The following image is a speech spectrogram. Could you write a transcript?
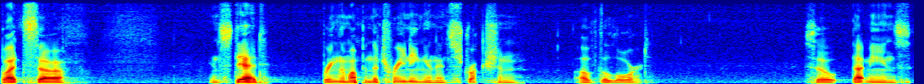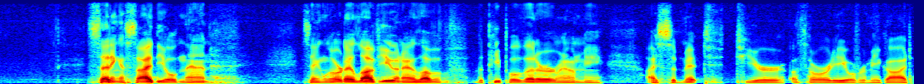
but uh, instead, bring them up in the training and instruction of the Lord. So that means setting aside the old man, saying, Lord, I love you and I love the people that are around me. I submit to your authority over me, God,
